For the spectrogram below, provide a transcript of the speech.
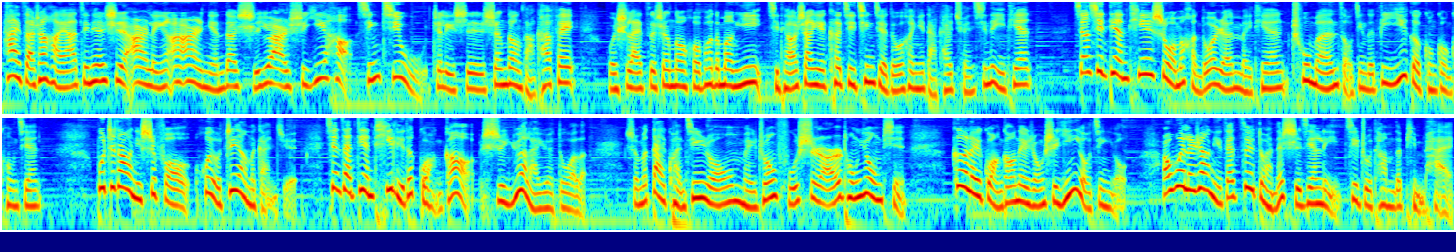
嗨，早上好呀！今天是二零二二年的十月二十一号，星期五，这里是生动早咖啡，我是来自生动活泼的梦一，几条商业科技轻解读，和你打开全新的一天。相信电梯是我们很多人每天出门走进的第一个公共空间，不知道你是否会有这样的感觉？现在电梯里的广告是越来越多了，什么贷款金融、美妆服饰、儿童用品，各类广告内容是应有尽有。而为了让你在最短的时间里记住他们的品牌，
